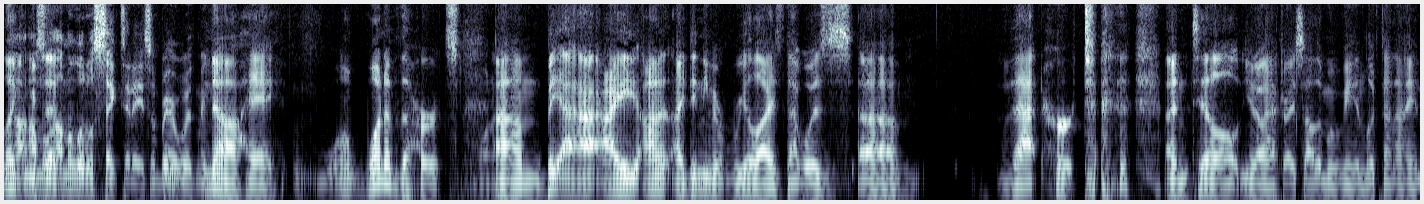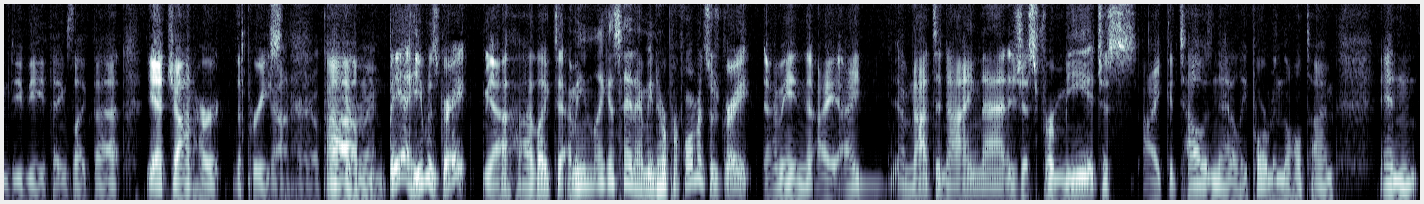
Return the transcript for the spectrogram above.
Like I, we I'm, said- a, I'm a little sick today, so bear with me. no, hey, one of the hurts. One of Um, but yeah, I I, I didn't even realize that was um that hurt until you know after I saw the movie and looked on IMDb things like that. Yeah, John Hurt, the priest. John Hurt. Okay. Um, right. But yeah, he was great. Yeah, I liked it. I mean, like I said, I mean, her performance was great. I mean, I, I I'm not denying that. It's just for me, it just I could tell it was Natalie Portman the whole time. And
